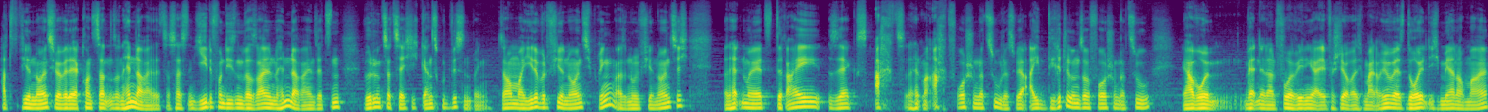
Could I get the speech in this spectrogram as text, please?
hat 94, weil wir da ja konstant einen Händler reinsetzen. Das heißt, in jede von diesen Vasallen Händler reinsetzen, würde uns tatsächlich ganz gut Wissen bringen. Sagen wir mal, jeder wird 94 bringen, also 0,94. Dann hätten wir jetzt 3, 6, 8. Dann hätten wir 8 Forschung dazu. Das wäre ein Drittel unserer Forschung dazu. Ja, wohl, wir hätten ja dann vorher weniger, ihr versteht auch, was ich meine. Auf jeden Fall wäre es deutlich mehr nochmal.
